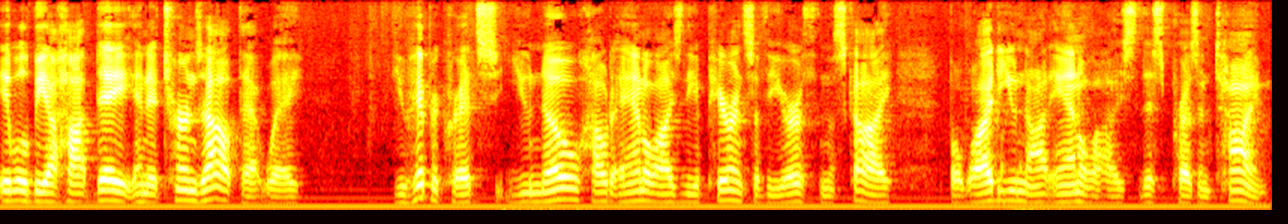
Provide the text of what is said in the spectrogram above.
It will be a hot day, and it turns out that way. You hypocrites, you know how to analyze the appearance of the earth and the sky, but why do you not analyze this present time?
